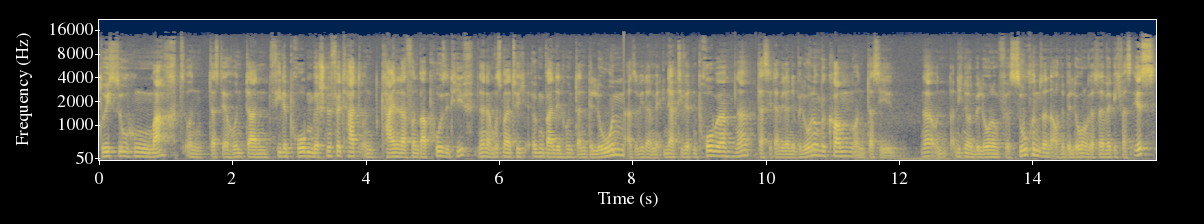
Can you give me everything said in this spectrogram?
Durchsuchungen macht und dass der Hund dann viele Proben beschnüffelt hat und keine davon war positiv. Ne, da muss man natürlich irgendwann den Hund dann belohnen, also wieder mit inaktivierten Probe, ne, dass sie dann wieder eine Belohnung bekommen und dass sie, ne, und nicht nur eine Belohnung fürs Suchen, sondern auch eine Belohnung, dass da wirklich was ist.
